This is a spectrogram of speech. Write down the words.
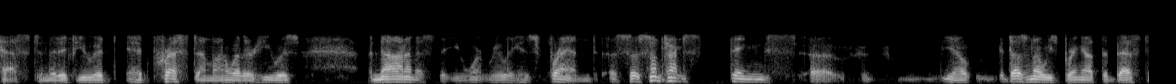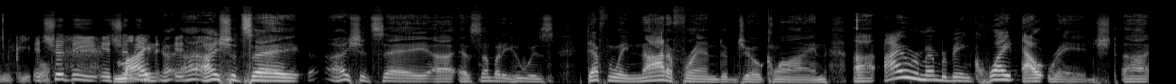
test, and that if you had had pressed him on whether he was anonymous, that you weren't really his friend. Uh, so sometimes things uh, you know it doesn't always bring out the best in people. It should be. It should My, be. It, I should say. I should say, uh, as somebody who was definitely not a friend of Joe Klein, uh, I remember being quite outraged uh,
